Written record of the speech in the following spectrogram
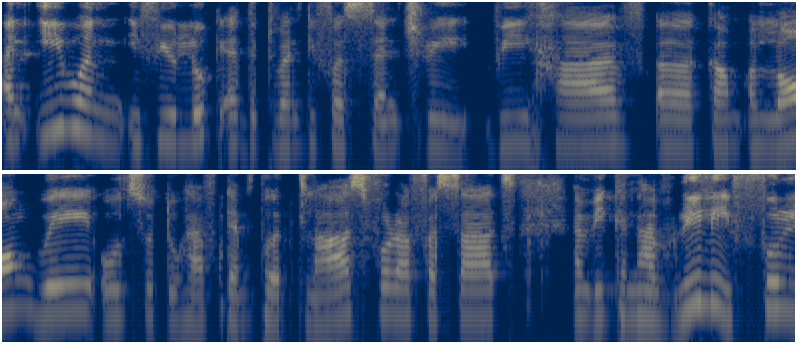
And even if you look at the 21st century, we have uh, come a long way also to have tempered glass for our facades, and we can have really full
